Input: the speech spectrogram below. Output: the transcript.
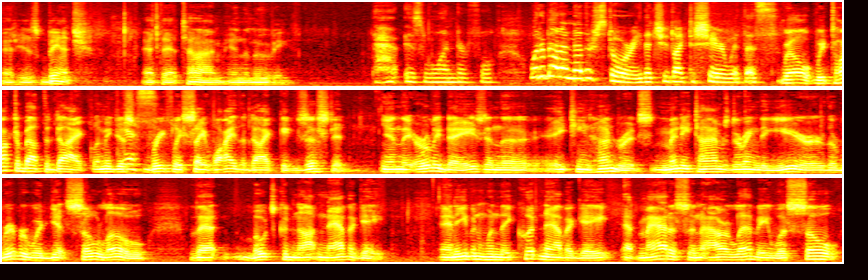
at his bench at that time in the movie. That is wonderful. What about another story that you'd like to share with us? Well, we talked about the dike. Let me just Yes. briefly say why the dike existed. In the early days, in the 1800s, many times during the year, the river would get so low that boats could not navigate. And even when they could navigate at Madison, our levee was so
